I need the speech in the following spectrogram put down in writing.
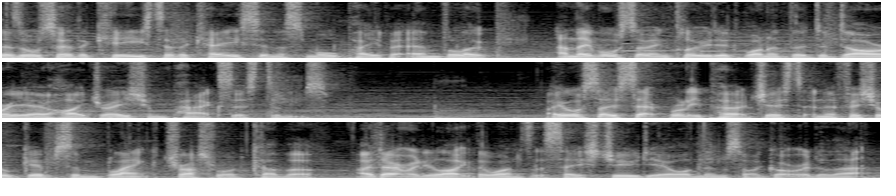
There's also the keys to the case in a small paper envelope, and they've also included one of the D'Addario hydration pack systems. I also separately purchased an official Gibson blank truss rod cover. I don't really like the ones that say studio on them, so I got rid of that.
